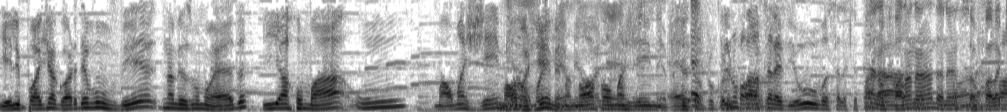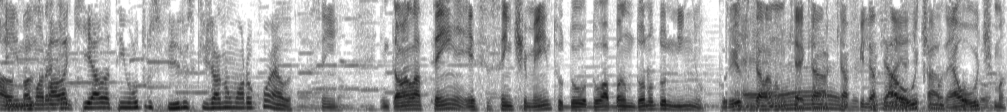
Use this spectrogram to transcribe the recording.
e ele pode agora devolver na mesma moeda e arrumar um Uma alma gêmea. Uma alma gêmea? Uma nova alma sim. gêmea. É, porque tá ele não fala se ela é viúva, se ela é separada. Ah, não fala nada, né? Só fala fala, que mas mora fala que ela tem outros filhos que já não moram com ela. Sim. Então ela tem esse sentimento do, do abandono do ninho. Por isso que ela não quer que a, que a filha porque é a saia de casa. É a última.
